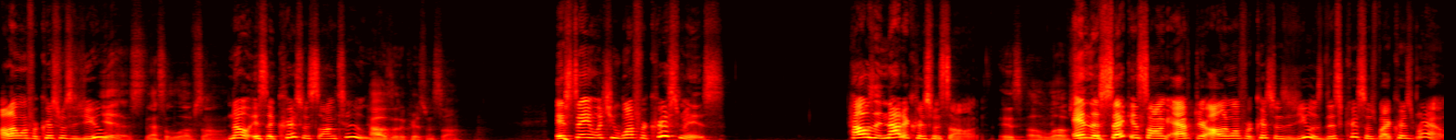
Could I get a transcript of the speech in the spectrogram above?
All I want for Christmas is you. Yes, that's a love song. No, it's a Christmas song too. How is it a Christmas song? It's saying what you want for Christmas. How is it not a Christmas song? It's a love song. And the second song after All I Want for Christmas Is You is This Christmas by Chris Brown.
